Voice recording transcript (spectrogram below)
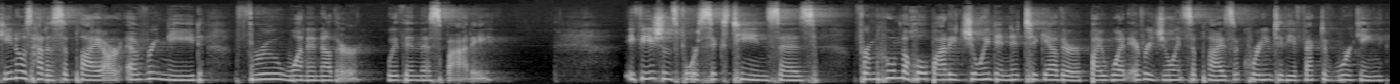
He knows how to supply our every need through one another within this body. Ephesians 4:16 says, from whom the whole body joined and knit together by what every joint supplies according to the effective working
